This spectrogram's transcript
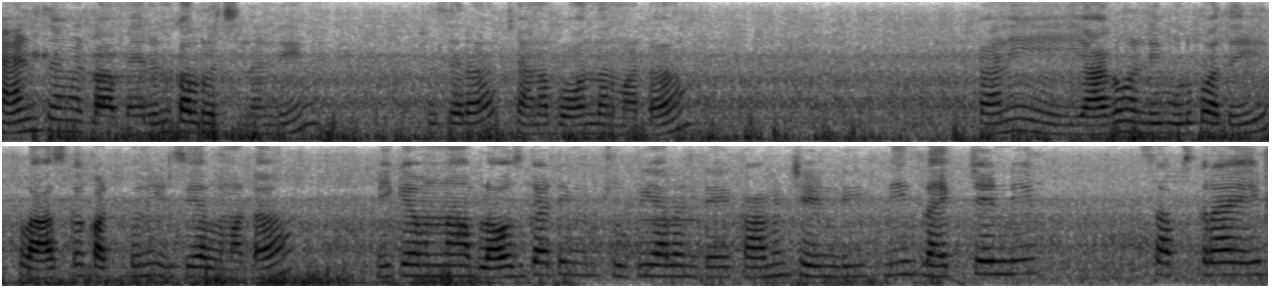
హ్యాండ్స్ ఏమో ఇట్లా మెరూన్ కలర్ వచ్చిందండి. చూసారా? చాలా బాగుందన్నమాట. కానీ యాగమండి ఊడిపోతాయి. క్లాస్గా కట్టుకుని ఇడిసేయాలన్నమాట. మీకేమన్నా బ్లౌజ్ కటింగ్ చూపించాలంటే కామెంట్ చేయండి. ప్లీజ్ లైక్ చేయండి. సబ్స్క్రైబ్.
